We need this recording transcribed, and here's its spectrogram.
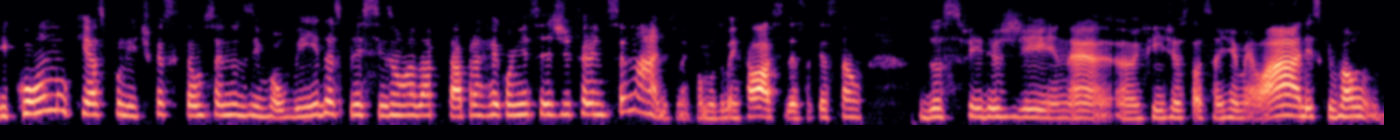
e como que as políticas que estão sendo desenvolvidas precisam adaptar para reconhecer diferentes cenários, né? Como tu bem falaste, dessa questão dos filhos de, né, enfim, gestações gemelares, que vão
